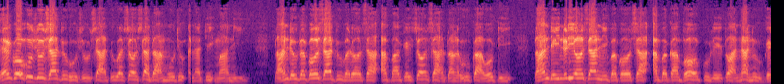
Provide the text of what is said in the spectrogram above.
လေကိုဥစုသတုဟုစုသတုအစောသတ္တမုဒုအနတ္တိမာနီတန္တုတကောသတုဘရောသအပကိသောသတံလဟုကဝုတ်တိတန္တိန္ဒရိယောသနိဘကောသအပကဘောကုလေသောနနုဂိ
